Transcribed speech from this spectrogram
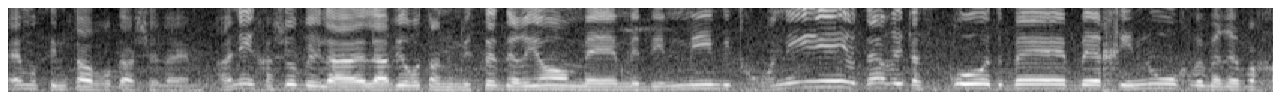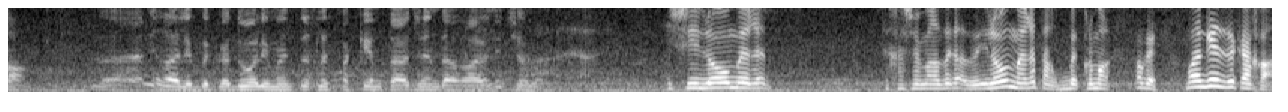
הם עושים את העבודה שלהם. אני, חשוב לי לה, להעביר אותנו מסדר יום אה, מדיני, ביטחוני, יותר התעסקות בחינוך וברווחה. זה נראה לי בגדול, אם אני צריך לסכם את האג'נדה הרעיונית שלו. שהיא לא אומרת, סליחה שאני אומרת זה ככה, היא לא אומרת הרבה, כלומר, אוקיי, בוא נגיד את זה ככה.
